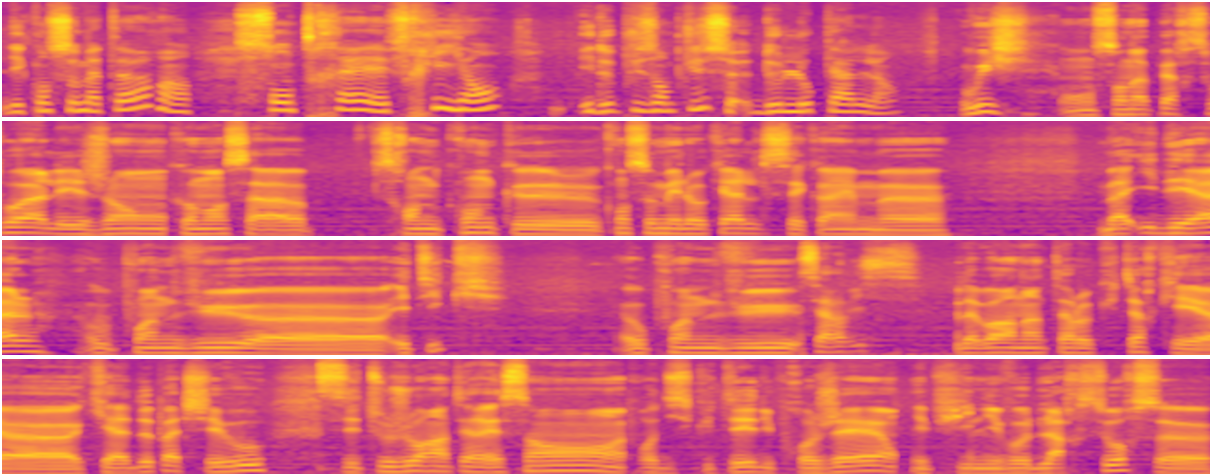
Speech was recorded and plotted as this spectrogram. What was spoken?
les consommateurs sont très friands et de plus en plus de local? Oui, on s'en aperçoit, les gens commencent à se rendre compte que consommer local c'est quand même bah, idéal au point de vue éthique, au point de vue service. D'avoir un interlocuteur qui est, euh, qui est à deux pas de chez vous, c'est toujours intéressant pour discuter du projet. Et puis au niveau de la ressource, euh,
